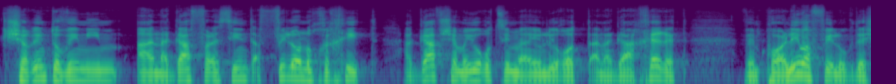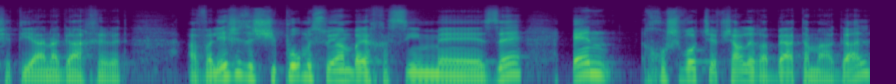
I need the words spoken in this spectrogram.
קשרים טובים עם ההנהגה הפלסטינית, אפילו הנוכחית. אגב, שהם היו רוצים היו לראות הנהגה אחרת, והם פועלים אפילו כדי שתהיה הנהגה אחרת. אבל יש איזה שיפור מסוים ביחסים אה, זה, הן חושבות שאפשר לרבע את המעגל,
